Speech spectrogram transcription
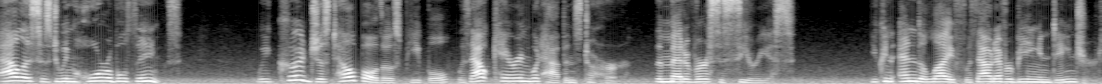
Alice is doing horrible things. We could just help all those people without caring what happens to her. The metaverse is serious. You can end a life without ever being endangered.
